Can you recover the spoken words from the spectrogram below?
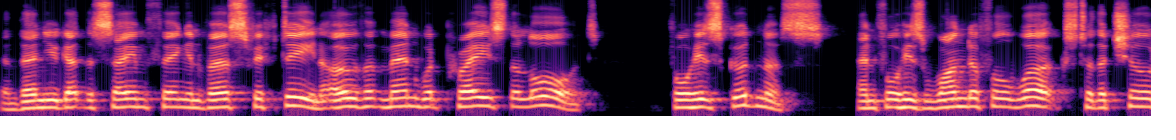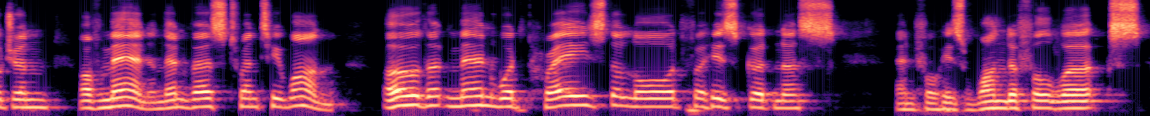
And then you get the same thing in verse 15 Oh, that men would praise the Lord for his goodness and for his wonderful works to the children of men. And then verse 21 Oh, that men would praise the Lord for his goodness and for his wonderful works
